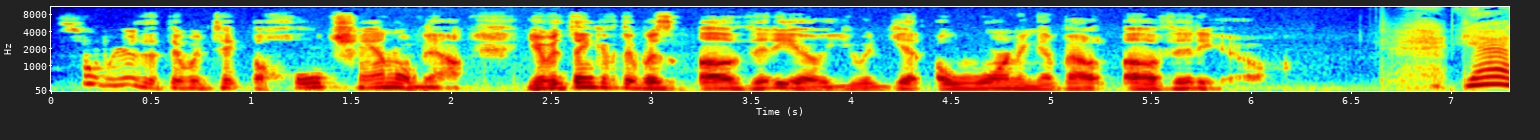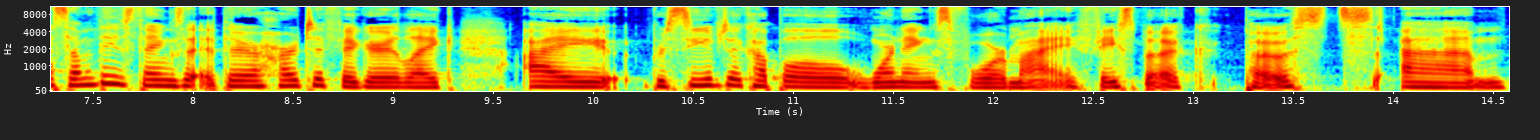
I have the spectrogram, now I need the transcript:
It's so weird that they would take the whole channel down. You would think if there was a video, you would get a warning about a video. Yeah, some of these things they're hard to figure. Like I received a couple warnings for my Facebook posts, um,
